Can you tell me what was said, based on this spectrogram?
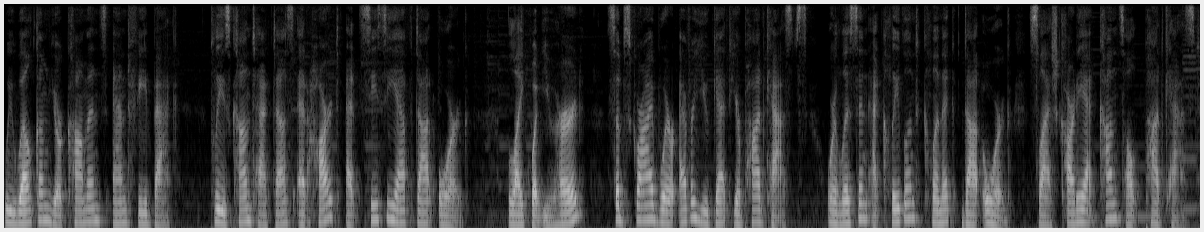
We welcome your comments and feedback. Please contact us at heart at ccf.org. Like what you heard? Subscribe wherever you get your podcasts or listen at clevelandclinic.org slash cardiac consult podcast.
